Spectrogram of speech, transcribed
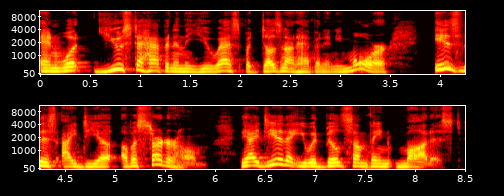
and what used to happen in the US but does not happen anymore is this idea of a starter home. The idea that you would build something modest,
